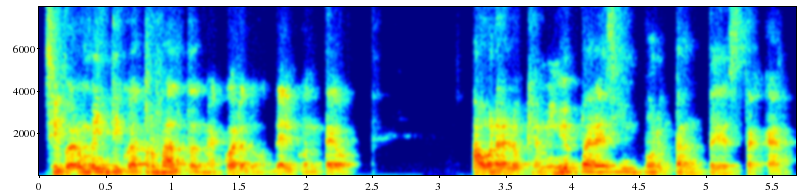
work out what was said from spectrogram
Si fueron 24 faltas, me acuerdo, del conteo. Ahora, lo que a mí me parece importante destacar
